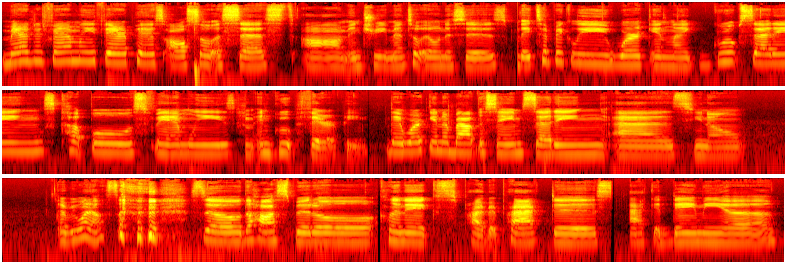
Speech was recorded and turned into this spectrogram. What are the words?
Marriage and family therapists also assess um, and treat mental illnesses. They typically work in like group settings, couples, families, and group therapy. They work in about the same setting as, you know, everyone else. so the hospital, clinics, private practice, academia,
